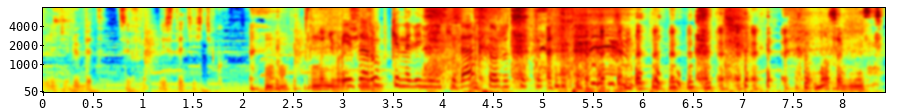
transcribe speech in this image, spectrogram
Люди любят цифры и статистику. Мгм. Но не в И России. зарубки на линейке, да? Тоже цифры. В особенности.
